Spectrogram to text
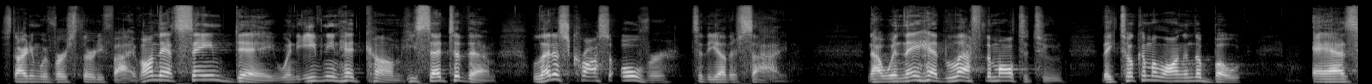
starting with verse 35. On that same day, when evening had come, he said to them, Let us cross over to the other side. Now, when they had left the multitude, they took him along in the boat as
